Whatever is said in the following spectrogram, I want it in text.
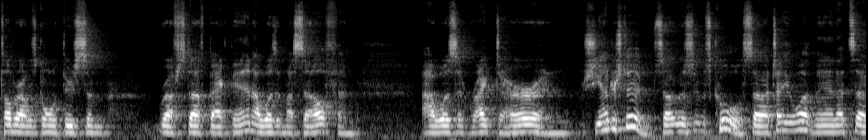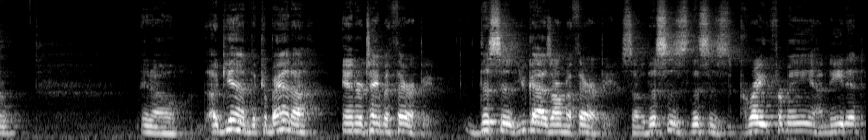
told her I was going through some rough stuff back then. I wasn't myself, and I wasn't right to her, and she understood. So it was it was cool. So I tell you what, man, that's a you know again the Cabana Entertainment Therapy. This is you guys are my therapy. So this is this is great for me. I need it.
